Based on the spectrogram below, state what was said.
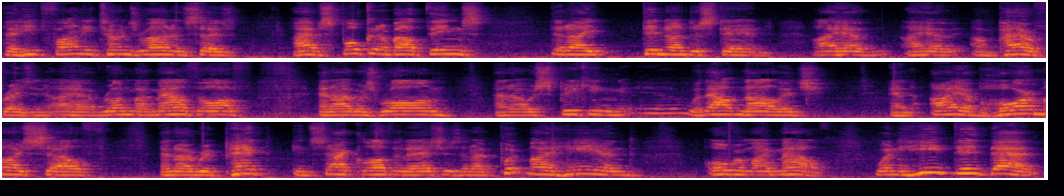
that he finally turns around and says, I have spoken about things that I didn't understand. I have, I have, I'm paraphrasing, I have run my mouth off and I was wrong and I was speaking uh, without knowledge and I abhor myself and I repent in sackcloth and ashes and I put my hand over my mouth. When he did that,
